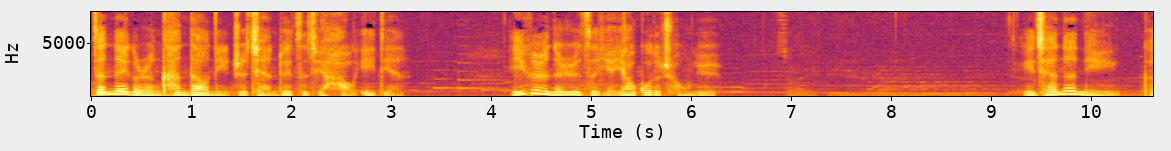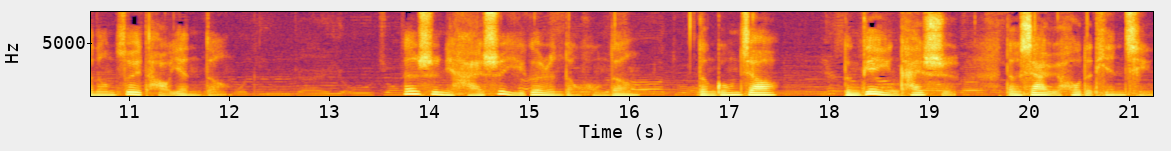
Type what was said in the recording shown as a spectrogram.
在那个人看到你之前，对自己好一点。一个人的日子也要过得充裕。以前的你可能最讨厌等，但是你还是一个人等红灯，等公交，等电影开始，等下雨后的天晴。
